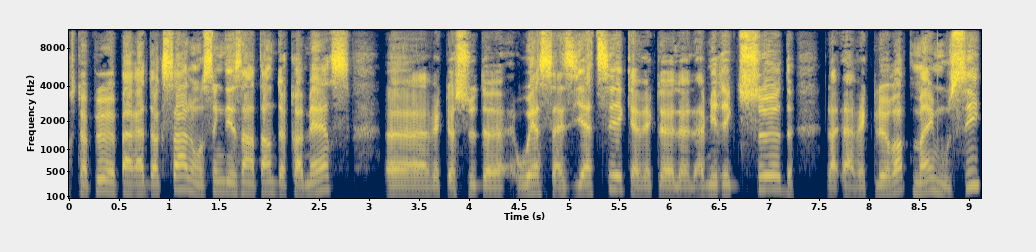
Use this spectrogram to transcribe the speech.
c'est un peu paradoxal. On signe des ententes de commerce euh, avec le sud-ouest asiatique, avec l'Amérique du Sud, avec l'Europe même aussi,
